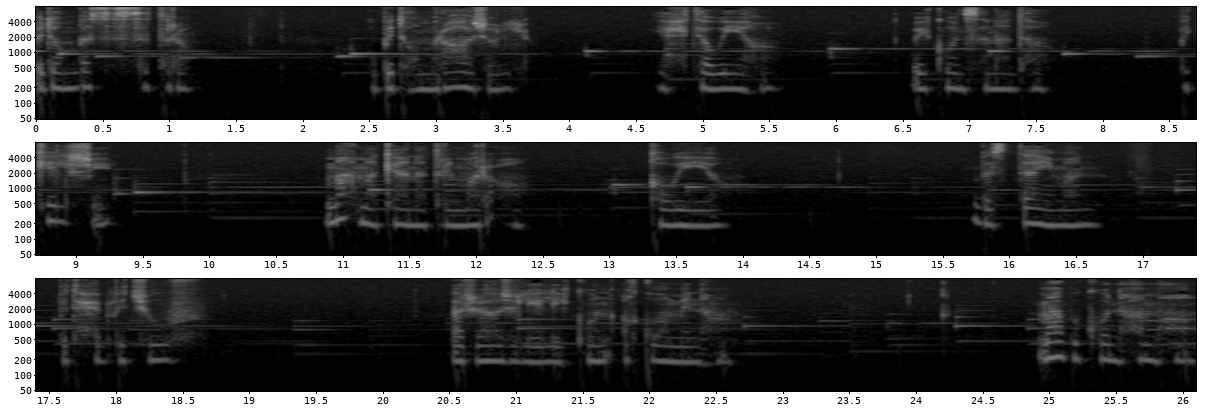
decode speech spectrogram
بدهم بس السترة وبدهم راجل يحتويها ويكون سندها بكل شي. مهما كانت المرأة قوية بس دايما بتحب تشوف الراجل يلي يكون أقوى منها. ما بكون همها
